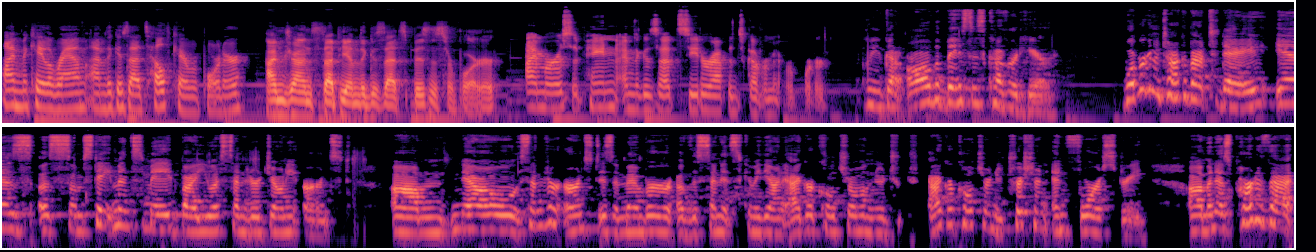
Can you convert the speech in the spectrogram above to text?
I'm Michaela Ramm. I'm the Gazette's healthcare reporter. I'm John Steppe. I'm the Gazette's business reporter. I'm Marissa Payne. I'm the Gazette's Cedar Rapids government reporter. We've got all the bases covered here. What we're going to talk about today is uh, some statements made by U.S. Senator Joni Ernst. Um, now, Senator Ernst is a member of the Senate's Committee on Agricultural, Nutri- Agriculture, Nutrition, and Forestry. Um, and as part of that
